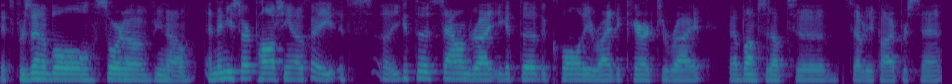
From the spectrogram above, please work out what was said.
It's presentable, sort of, you know, and then you start polishing it. Okay, it's uh, you get the sound right, you get the the quality right, the character right. That bumps it up to seventy five percent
